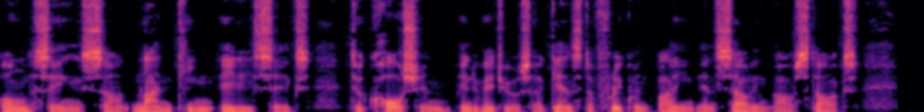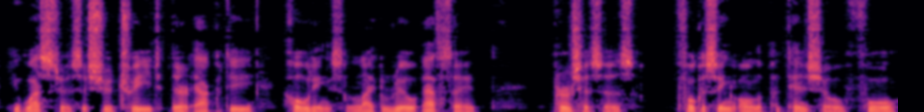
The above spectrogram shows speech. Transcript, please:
owned since 1986 to caution individuals against the frequent buying and selling of stocks. Investors should treat their equity holdings like real estate purchases, focusing on the potential for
